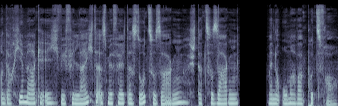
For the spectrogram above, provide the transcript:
Und auch hier merke ich, wie viel leichter es mir fällt, das so zu sagen, statt zu sagen, meine Oma war Putzfrau.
